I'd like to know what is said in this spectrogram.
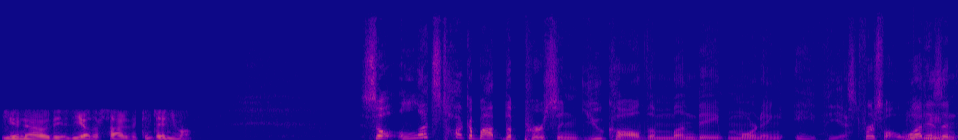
you know the the other side of the continuum. So let's talk about the person you call the Monday morning atheist. First of all, what mm-hmm. is an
